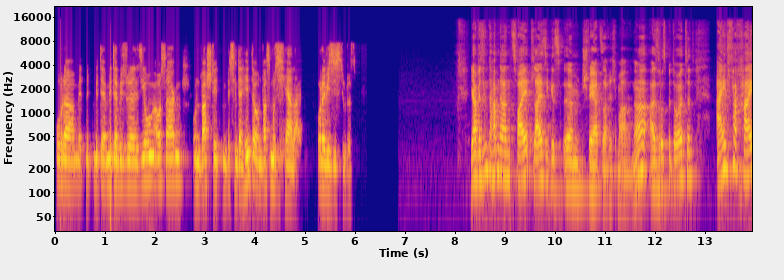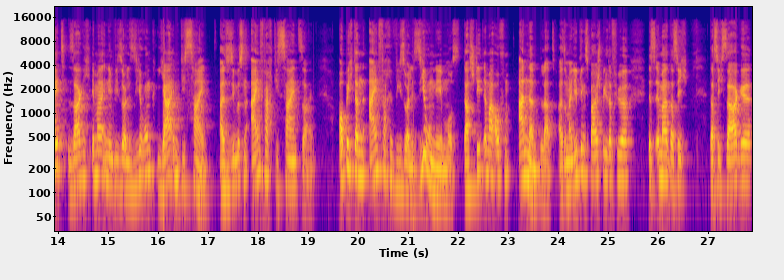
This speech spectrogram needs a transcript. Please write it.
oder mit, mit, mit, der, mit der Visualisierung aussagen und was steht ein bisschen dahinter und was muss ich herleiten? Oder wie siehst du das? Ja, wir sind, haben da ein zweitgleisiges ähm, Schwert, sag ich mal. Ne? Also es bedeutet, Einfachheit, sage ich immer in den Visualisierung, ja im Design. Also sie müssen einfach designt sein. Ob ich dann einfache Visualisierung nehmen muss, das steht immer auf dem anderen Blatt. Also mein Lieblingsbeispiel dafür ist immer, dass ich dass ich sage,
